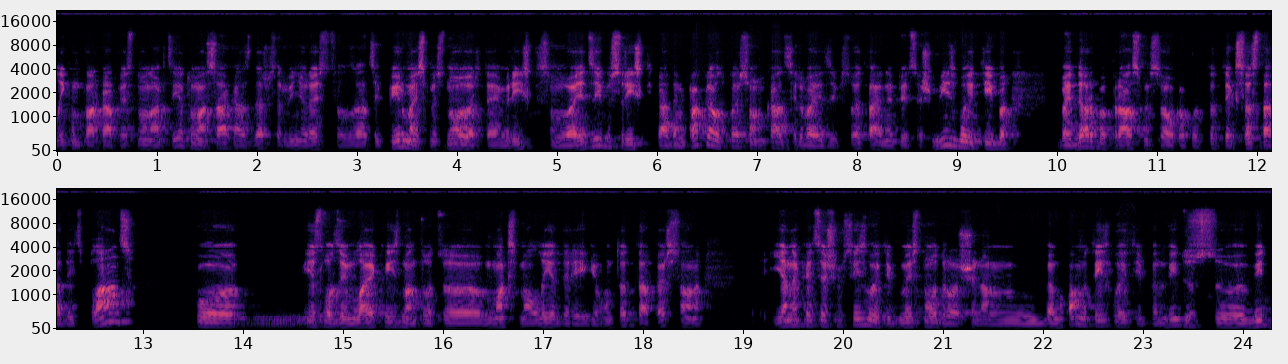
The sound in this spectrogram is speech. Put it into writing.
likuma pārkāpējs nonāk cietumā, sākās darbs ar viņu resocializāciju. Pirmais, mēs novērtējam riskus un vajadzības, riski kādam pakļaut personu, kādas ir vajadzības, vai tā ir nepieciešama izglītība, vai darba prasmes, vai kaut ko. Tad tiek sastādīts plāns, ko ieslodzījuma laiku izmantot uh, maksimāli liederīgi, un tad tā persona uh, ja nepieciešams izglītība, mēs nodrošinām gan pamata izglītību, gan vidus, vid,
